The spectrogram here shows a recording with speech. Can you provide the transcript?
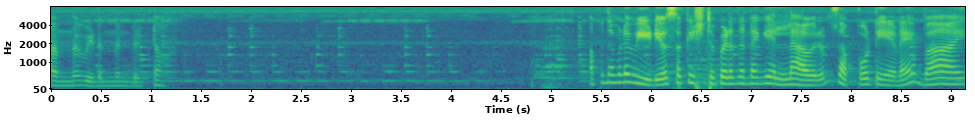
തന്ന് വിടുന്നുണ്ട് കേട്ടോ അപ്പോൾ നമ്മുടെ വീഡിയോസൊക്കെ ഇഷ്ടപ്പെടുന്നുണ്ടെങ്കിൽ എല്ലാവരും സപ്പോർട്ട് ചെയ്യണേ. ബായ്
